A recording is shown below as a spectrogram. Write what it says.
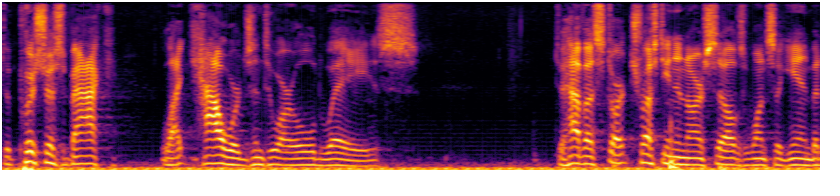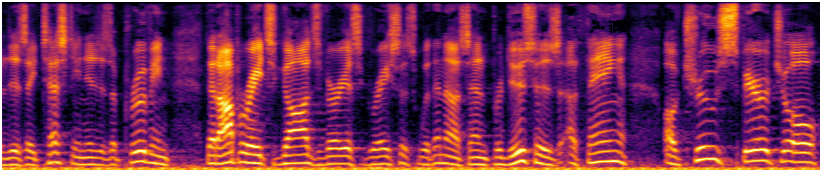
to push us back like cowards into our old ways, to have us start trusting in ourselves once again, but it is a testing, it is a proving that operates God's various graces within us and produces a thing of true spiritual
